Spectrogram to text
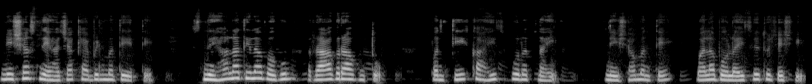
निशा स्नेहाच्या कॅबिनमध्ये येते. स्नेहाला तिला बघून राग राग होतो. पण ती काहीच बोलत नाही. निशा म्हणते मला बोलायचंय तुझ्याशी.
